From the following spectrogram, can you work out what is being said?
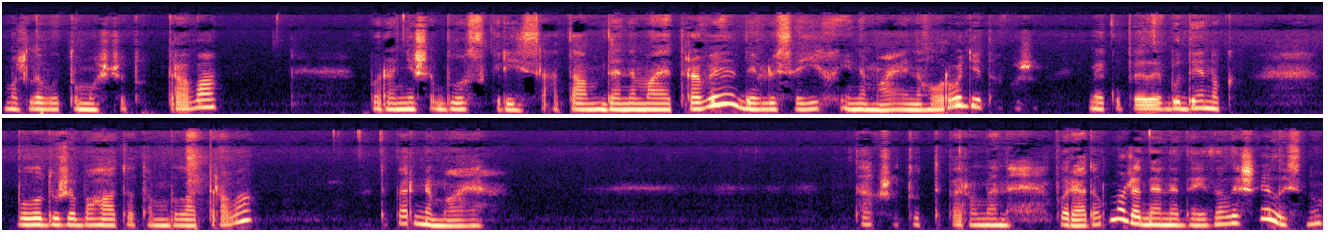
Можливо, тому що тут трава, бо раніше було скрізь. А там, де немає трави, дивлюся, їх і немає. На городі також. Ми купили будинок, було дуже багато, там була трава, а тепер немає. Так що тут тепер у мене порядок. Може, де-не-де й залишилось, ну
